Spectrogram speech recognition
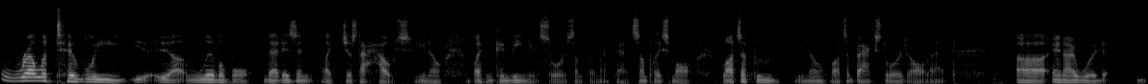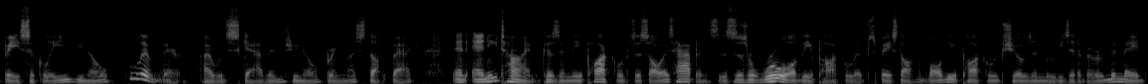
relatively uh, livable. That isn't like just a house, you know, like a convenience store or something like that. Someplace small, lots of food, you know, lots of back storage, all that. Uh, and I would basically, you know, live there. I would scavenge, you know, bring my stuff back. And any time, because in the apocalypse, this always happens. This is a rule of the apocalypse based off of all the apocalypse shows and movies that have ever been made.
